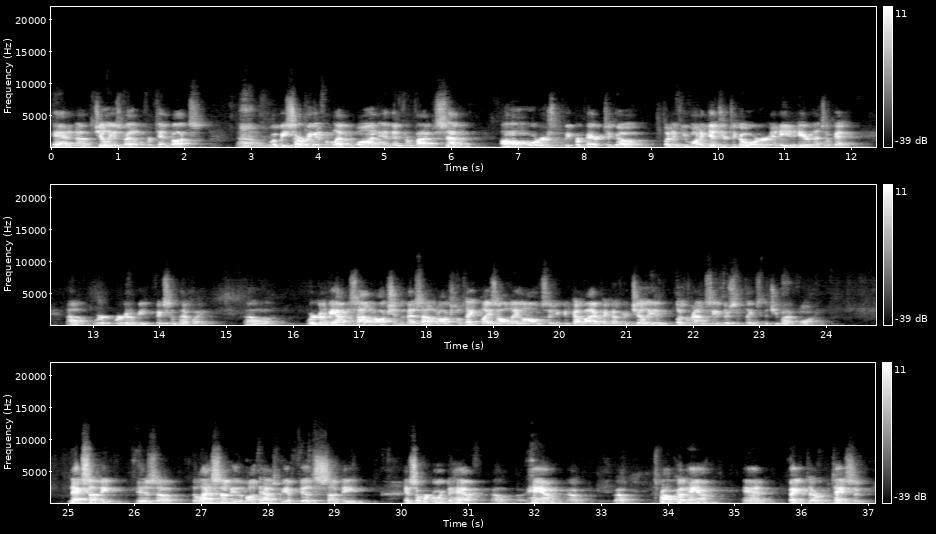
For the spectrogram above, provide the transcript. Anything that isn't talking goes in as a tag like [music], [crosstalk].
and uh, chili is available for 10 bucks. Uh, we'll be serving it from 11 to 1 and then from 5 to 7. All orders will be prepared to go, but if you want to get your to go order and eat it here, that's okay. Uh, we're we're going to be fixing them that way. Uh, we're going to be having a silent auction, and that silent auction will take place all day long, so you can come by and pick up your chili and look around and see if there's some things that you might want. Next Sunday is uh, the last Sunday of the month. It happens to be a fifth Sunday, and so we're going to have uh, ham, uh, uh, spiral cut ham, and baked or potato soup.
